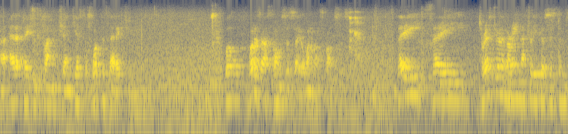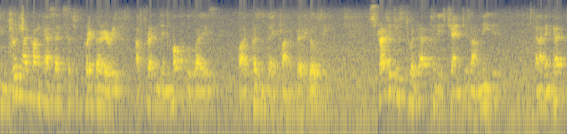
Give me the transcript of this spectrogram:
Uh, adaptation to climate change, yes, but what does that actually mean? Well, what does our sponsor say, or one of our sponsors? They say terrestrial and marine natural ecosystems, including iconic assets such as the Great Barrier Reef, are threatened in multiple ways by present day climate variability. Strategies to adapt to these changes are needed, and I think that,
